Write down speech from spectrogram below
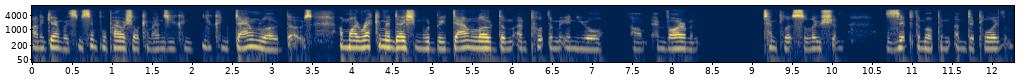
And again, with some simple PowerShell commands, you can you can download those. And my recommendation would be download them and put them in your um, environment template solution, zip them up and, and, deploy them.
